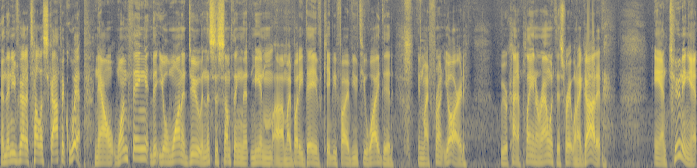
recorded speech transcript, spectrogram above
And then you've got a telescopic whip. Now, one thing that you'll want to do, and this is something that me and uh, my buddy Dave, KB5UTY, did in my front yard. We were kind of playing around with this right when I got it and tuning it.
